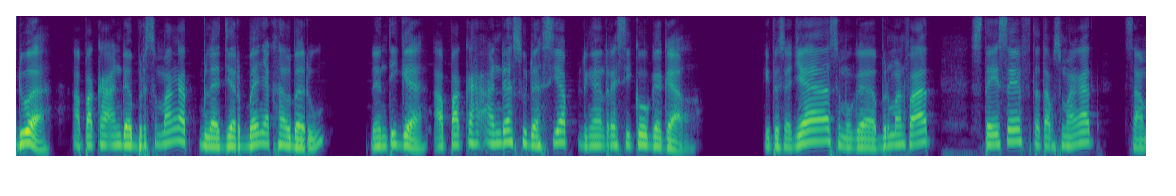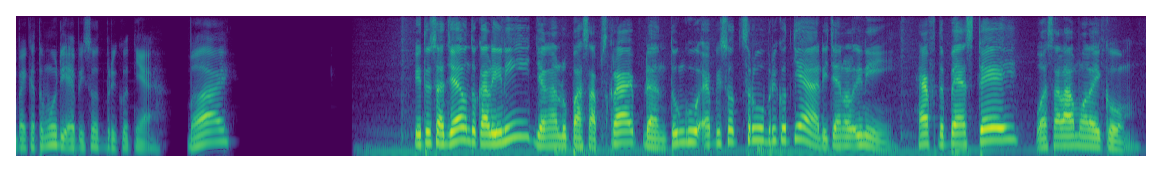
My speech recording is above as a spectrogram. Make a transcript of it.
Dua, apakah Anda bersemangat belajar banyak hal baru? Dan tiga, apakah Anda sudah siap dengan resiko gagal? Itu saja, semoga bermanfaat. Stay safe, tetap semangat. Sampai ketemu di episode berikutnya. Bye. Itu saja untuk kali ini. Jangan lupa subscribe dan tunggu episode seru berikutnya di channel ini. Have the best day. Wassalamualaikum.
